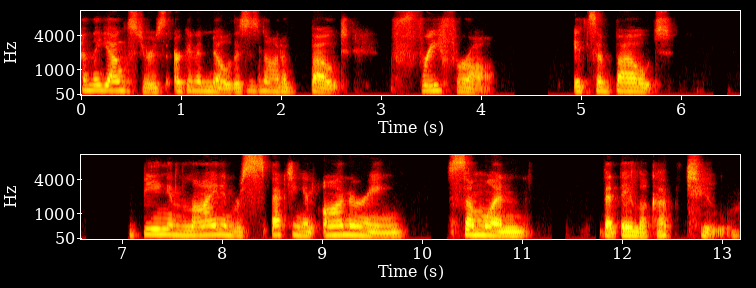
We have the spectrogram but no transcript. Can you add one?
And the youngsters are going to know this is not about free for all. It's about being in line and respecting and honoring someone that they look up to.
